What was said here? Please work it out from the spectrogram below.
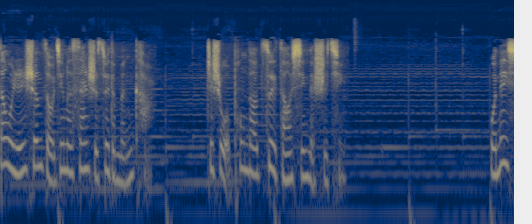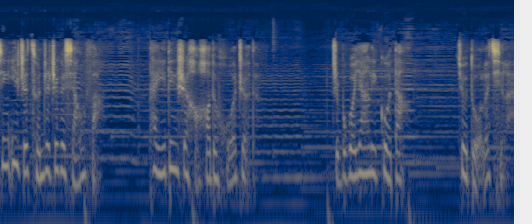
当我人生走进了三十岁的门槛，这是我碰到最糟心的事情。我内心一直存着这个想法，他一定是好好的活着的，只不过压力过大，就躲了起来。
